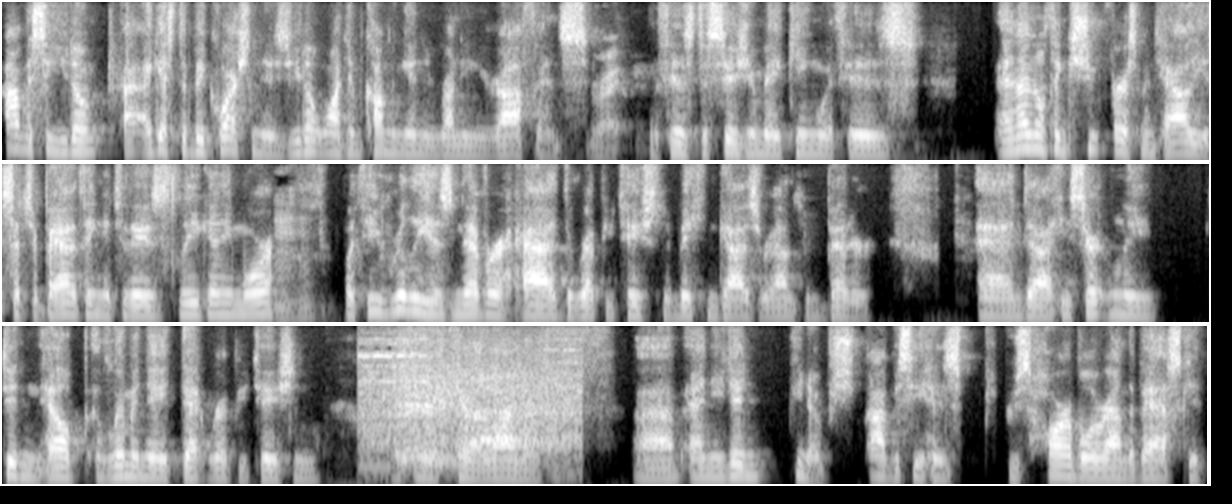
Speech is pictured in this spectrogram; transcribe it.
obviously you don't i guess the big question is you don't want him coming in and running your offense right with his decision making with his and I don't think shoot first mentality is such a bad thing in today's league anymore. Mm-hmm. But he really has never had the reputation of making guys around him better, and uh, he certainly didn't help eliminate that reputation at North Carolina. Um, and he didn't, you know, obviously his he was horrible around the basket.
